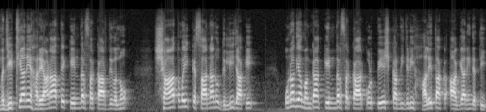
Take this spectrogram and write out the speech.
ਮਜੀਠੀਆ ਨੇ ਹਰਿਆਣਾ ਅਤੇ ਕੇਂਦਰ ਸਰਕਾਰ ਦੇ ਵੱਲੋਂ ਸ਼ਾਂਤਮਈ ਕਿਸਾਨਾਂ ਨੂੰ ਦਿੱਲੀ ਜਾ ਕੇ ਉਹਨਾਂ ਦੀਆਂ ਮੰਗਾਂ ਕੇਂਦਰ ਸਰਕਾਰ ਕੋਲ ਪੇਸ਼ ਕਰਨ ਦੀ ਜਿਹੜੀ ਹਾਲੇ ਤੱਕ ਆਗਿਆ ਨਹੀਂ ਦਿੱਤੀ,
